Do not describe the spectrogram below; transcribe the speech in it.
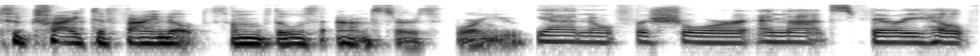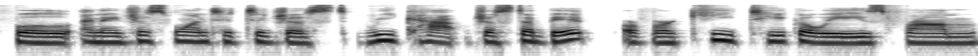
to try to find out some of those answers for you. Yeah, no, for sure. And that's very helpful. And I just wanted to just recap just a bit of our key takeaways from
